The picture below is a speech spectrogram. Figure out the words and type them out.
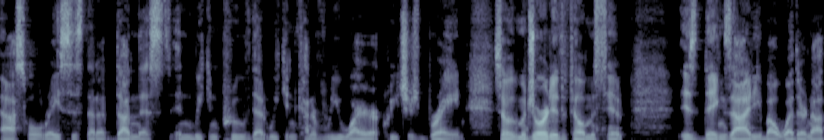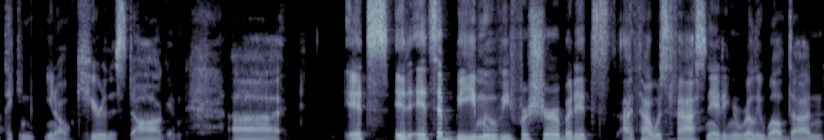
asshole racists that have done this, and we can prove that we can kind of rewire a creature's brain. So the majority of the film is him is the anxiety about whether or not they can, you know, cure this dog, and uh, it's it, it's a B movie for sure, but it's I thought was fascinating and really well done.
